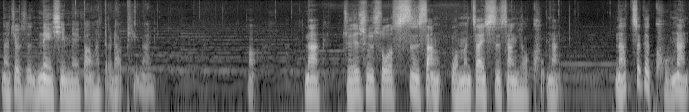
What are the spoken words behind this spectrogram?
那就是内心没办法得到平安。哦，那主耶稣说，世上我们在世上有苦难，那这个苦难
